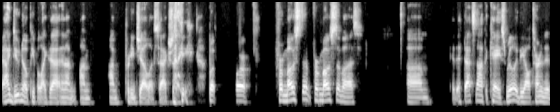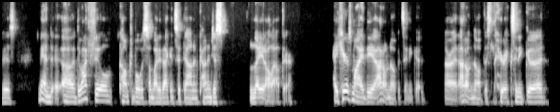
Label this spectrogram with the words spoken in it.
And I do know people like that, and I'm, I'm, I'm pretty jealous actually. but for, for most of, for most of us, um, if that's not the case, really the alternative is, man, uh, do I feel comfortable with somebody that I can sit down and kind of just lay it all out there? Hey, here's my idea. I don't know if it's any good. All right, I don't know if this lyric's any good.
